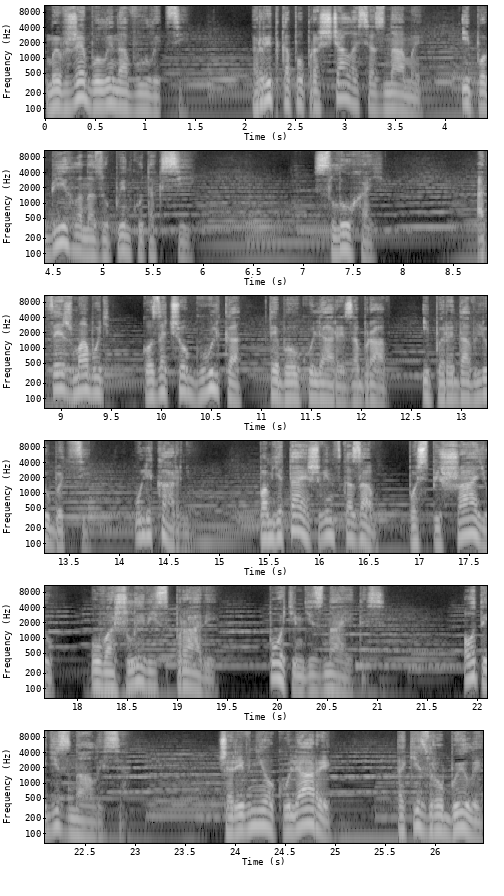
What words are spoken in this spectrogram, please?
ми вже були на вулиці. Ритка попрощалася з нами і побігла на зупинку таксі. Слухай, а це ж, мабуть, козачок Гулька в тебе окуляри забрав і передав Любоці у лікарню. Пам'ятаєш, він сказав поспішаю у важливій справі, потім дізнаєтесь. От і дізналися. Чарівні окуляри таки зробили.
